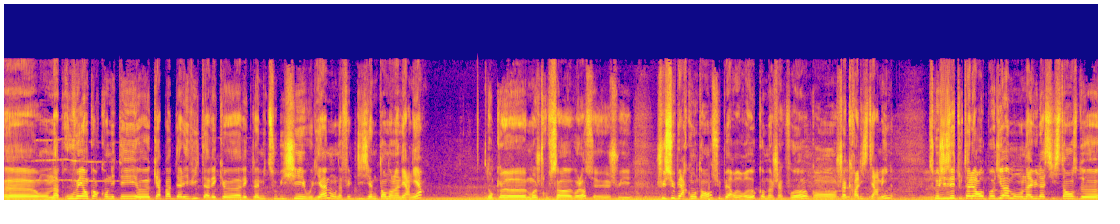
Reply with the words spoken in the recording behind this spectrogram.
Euh, on a prouvé encore qu'on était euh, capable d'aller vite avec, euh, avec la Mitsubishi et William. On a fait le 10e temps dans la dernière. Donc moi je trouve ça, voilà, je suis, je suis super content, super heureux, comme à chaque fois, quand chaque rallye se termine. Ce que je disais tout à l'heure au podium, on a eu l'assistance de.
